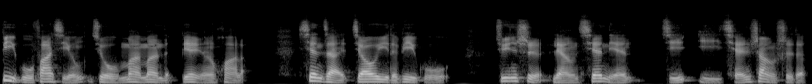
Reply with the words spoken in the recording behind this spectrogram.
，B 股发行就慢慢的边缘化了。现在交易的 B 股均是两千年及以前上市的，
